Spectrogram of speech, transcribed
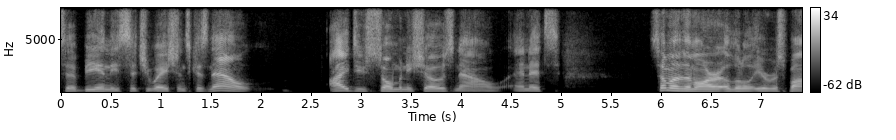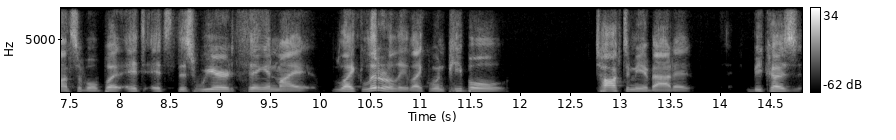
to be in these situations because now I do so many shows now, and it's some of them are a little irresponsible, but it's it's this weird thing in my like literally like when people talk to me about it because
